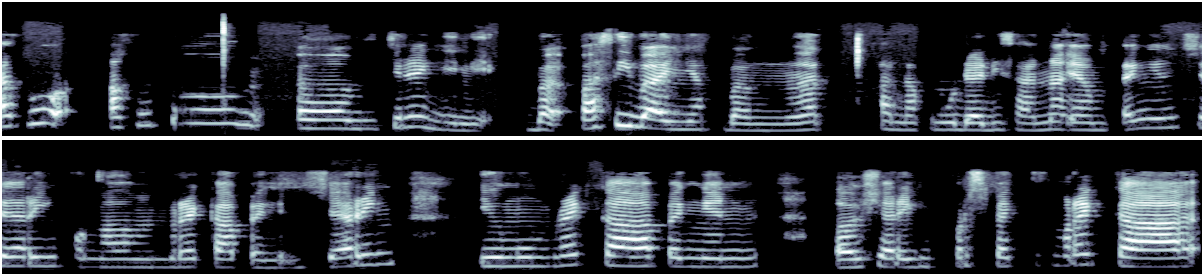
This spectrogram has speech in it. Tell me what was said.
Aku aku tuh uh, mikirnya gini ba pasti banyak banget anak muda di sana yang pengen sharing pengalaman mereka pengen sharing ilmu mereka pengen uh, sharing perspektif mereka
